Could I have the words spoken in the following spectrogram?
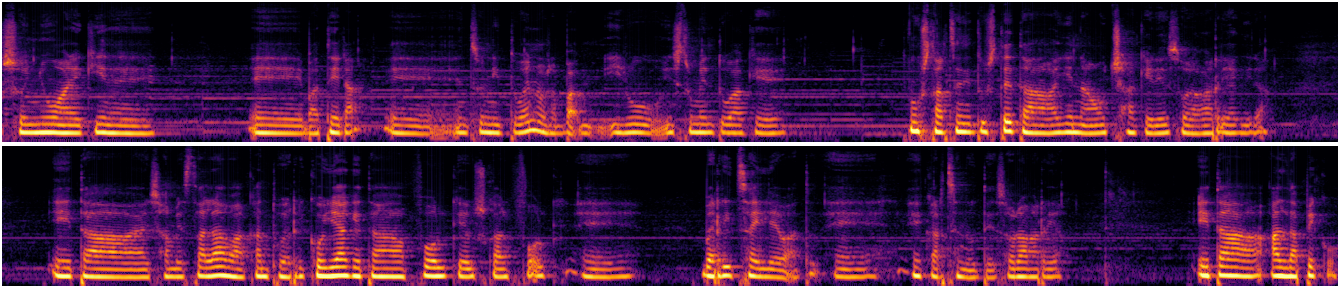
soinuarekin e, e, batera e, entzun nituen, oza, ba, iru instrumentuak e, ustartzen dituzte eta haien ahotsak ere zoragarriak dira eta esan bezala ba, kantu herrikoiak eta folk, euskal folk e, berritzaile bat e, ekartzen dute, zoragarria. Eta aldapeko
